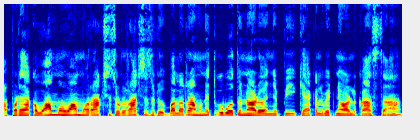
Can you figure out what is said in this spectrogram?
అప్పటిదాకా వామ్మో వామ్మో రాక్షసుడు రాక్షసుడు బలరాముని ఎత్తుకుపోతున్నాడు అని చెప్పి కేకలు పెట్టిన వాళ్ళు కాస్త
